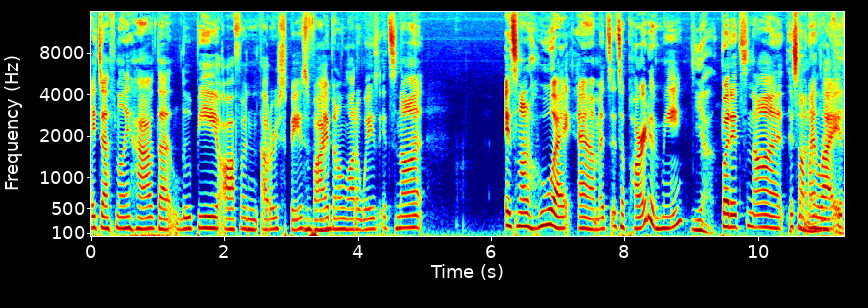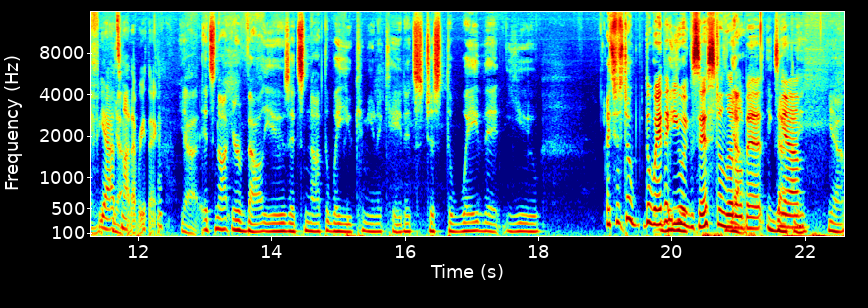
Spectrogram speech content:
I definitely have that loopy, often outer space Mm-hmm. vibe in a lot of ways, it's not. It's not who I am. It's it's a part of me, yeah. but it's not. It's, It's not, not my life. Yeah, it's Yeah. not everything. Yeah, it's not your values, it's not the way you communicate, it's just the way that you It's just a, the way that you, you- exist a little Yeah, bit. Exactly. Yeah. Yeah.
